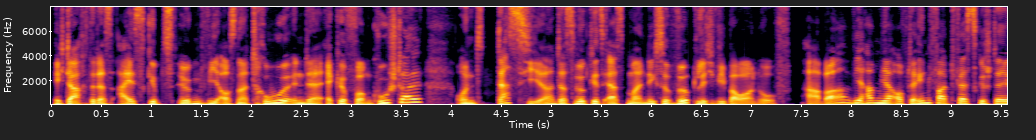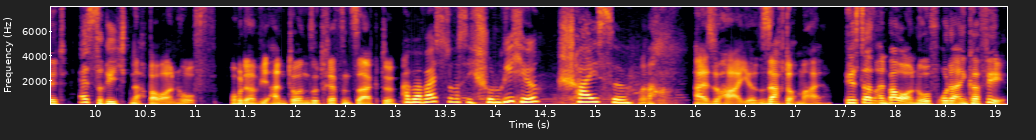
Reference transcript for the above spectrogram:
Ich dachte, das Eis gibt's irgendwie aus einer Truhe in der Ecke vom Kuhstall. Und das hier, das wirkt jetzt erstmal nicht so wirklich wie Bauernhof. Aber wir haben ja auf der Hinfahrt festgestellt, es riecht nach Bauernhof. Oder wie Anton so treffend sagte, Aber weißt du, was ich schon rieche? Scheiße. also Haje, sag doch mal, ist das ein Bauernhof oder ein Café?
